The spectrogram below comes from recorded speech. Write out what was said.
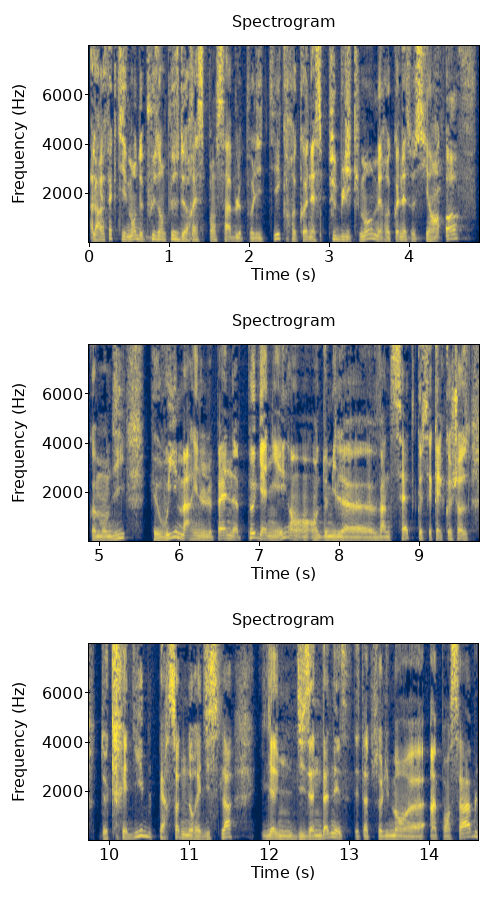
Alors effectivement, de plus en plus de responsables politiques reconnaissent publiquement, mais reconnaissent aussi en off, comme on dit, que oui, Marine Le Pen peut gagner en, 2027, que c'est quelque chose de crédible. Personne n'aurait dit cela il y a une dizaine d'années. C'était absolument euh, impensable.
